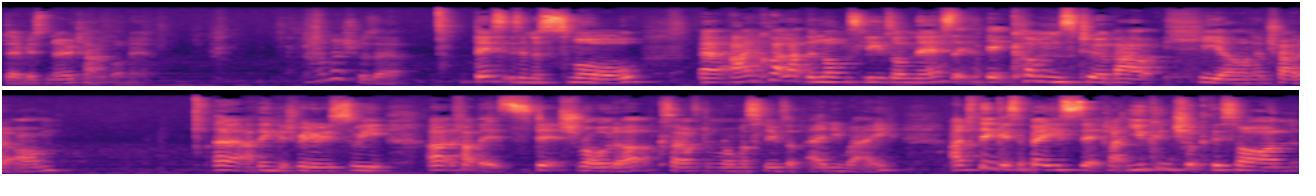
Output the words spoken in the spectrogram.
There is no tag on it. How much was it? This is in a small. Uh, I quite like the long sleeves on this. It, it comes to about here when I tried it on. Uh, I think it's really, really sweet. I like the fact that it's stitched rolled up because I often roll my sleeves up anyway. I just think it's a basic, like you can chuck this on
